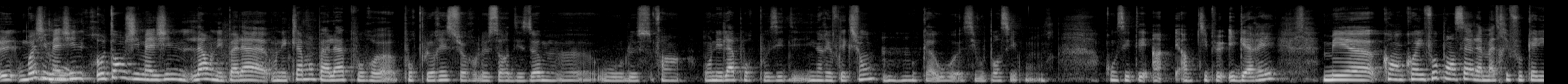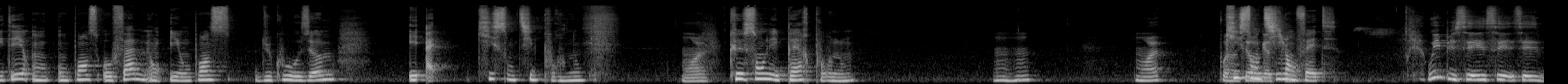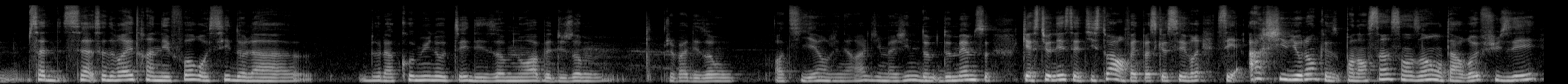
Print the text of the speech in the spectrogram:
Euh, moi, j'imagine, autant j'imagine, là, on n'est pas là, on n'est clairement pas là pour, euh, pour pleurer sur le sort des hommes, euh, ou le, enfin, on est là pour poser une réflexion, mhm. au cas où, si vous pensiez qu'on s'était un, petit peu égaré. Mais quand, quand, il faut penser à la matrifocalité, on, on pense aux femmes et on pense du coup aux hommes. Et à, qui sont-ils pour nous? Que sont les pères pour nous mm-hmm. Ouais. Qui sont-ils en fait Oui, puis c'est, ça, ça, ça, devrait être un effort aussi de la, de la communauté des hommes noirs, ben, des hommes, je sais pas, des hommes antillais en général, j'imagine, de, de, même se questionner cette histoire en fait, parce que c'est vrai, c'est archi violent que pendant 500 ans on t'a refusé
